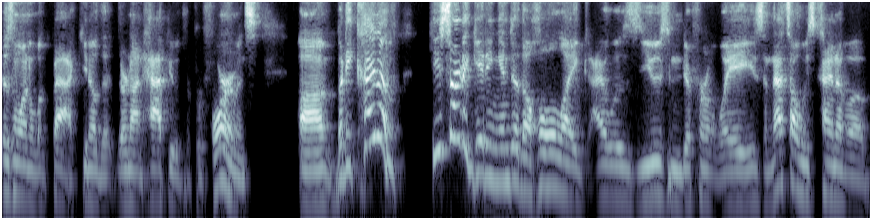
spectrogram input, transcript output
doesn't want to look back, you know, that they're not happy with the performance. Uh, but he kind of he started getting into the whole like I was used in different ways, and that's always kind of a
